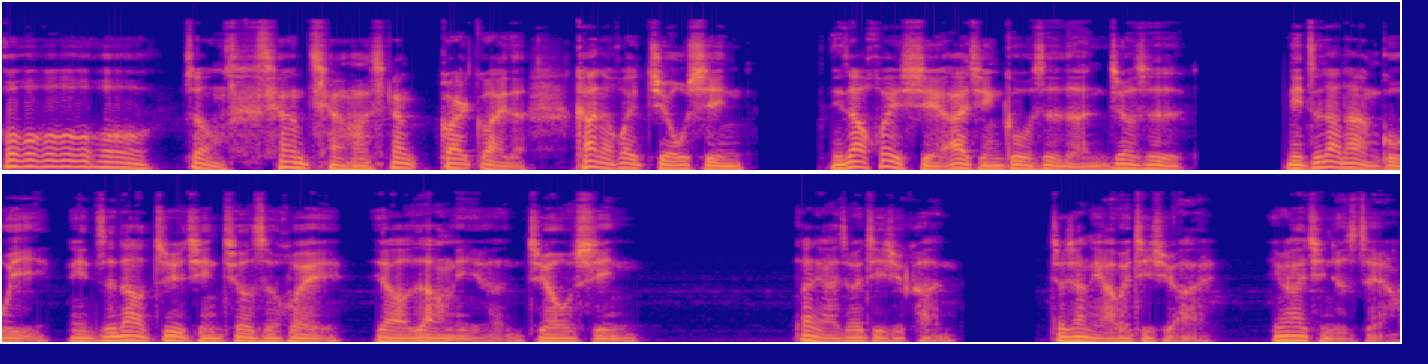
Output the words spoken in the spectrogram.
哦哦哦哦哦，这种 这样讲好像怪怪的，看了会揪心。你知道会写爱情故事的人，就是你知道他很故意，你知道剧情就是会要让你很揪心，但你还是会继续看，就像你还会继续爱。因为爱情就是这样。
